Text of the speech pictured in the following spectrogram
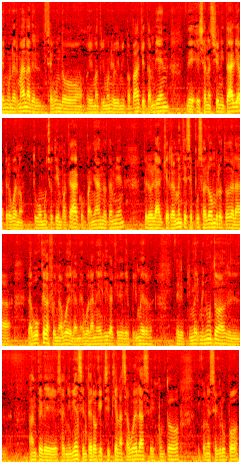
Tengo una hermana del segundo eh, matrimonio de mi papá que también, ella nació en Italia, pero bueno, tuvo mucho tiempo acá acompañando también, pero la que realmente se puso al hombro toda la, búsqueda fue mi abuela, mi abuela Nélida, que desde el primer, desde el primer minuto, antes de, o sea, ni bien se enteró que existían las abuelas, se juntó con ese grupo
